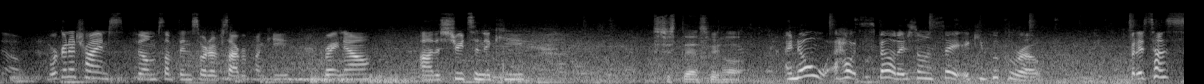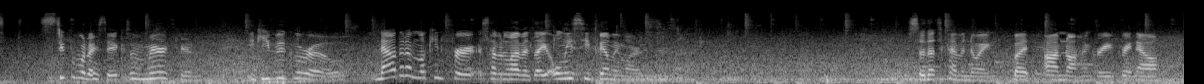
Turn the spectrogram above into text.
So, we're gonna try and film something sort of cyberpunky right now. Uh, the streets in Iki. It's just there, sweetheart. I know how it's spelled, I just don't want to say it. Ikebukuro. But it sounds stupid when I say it because I'm American. Ikebukuro. Now that I'm looking for 7-Elevens, I only see Family Marts. So that's kind of annoying, but I'm not hungry right now.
